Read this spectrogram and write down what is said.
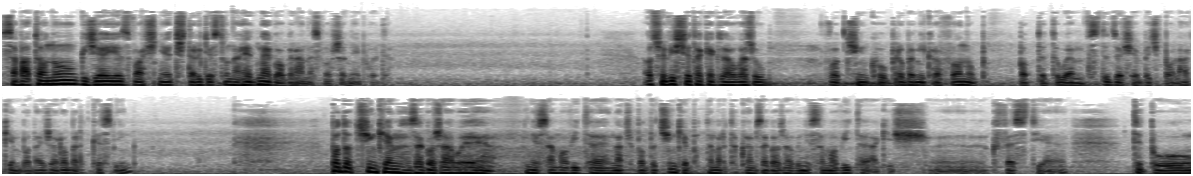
Sabatonu, gdzie jest właśnie 40 na jednego grane z poprzedniej płyty. Oczywiście, tak jak zauważył w odcinku próbę mikrofonu pod tytułem Wstydzę się być Polakiem, bodajże Robert Kessling, pod odcinkiem zagorzały niesamowite, znaczy pod odcinkiem, pod tym artykułem zagorzały niesamowite jakieś y, kwestie typu,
